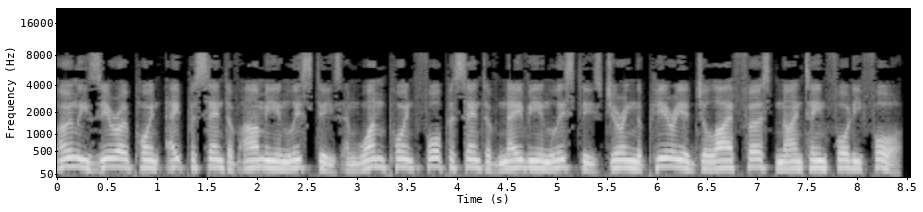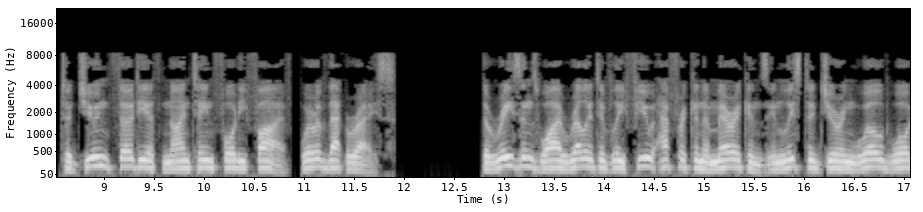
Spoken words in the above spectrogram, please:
only 0.8% of Army enlistees and 1.4% of Navy enlistees during the period July 1, 1944, to June 30, 1945, were of that race. The reasons why relatively few African Americans enlisted during World War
